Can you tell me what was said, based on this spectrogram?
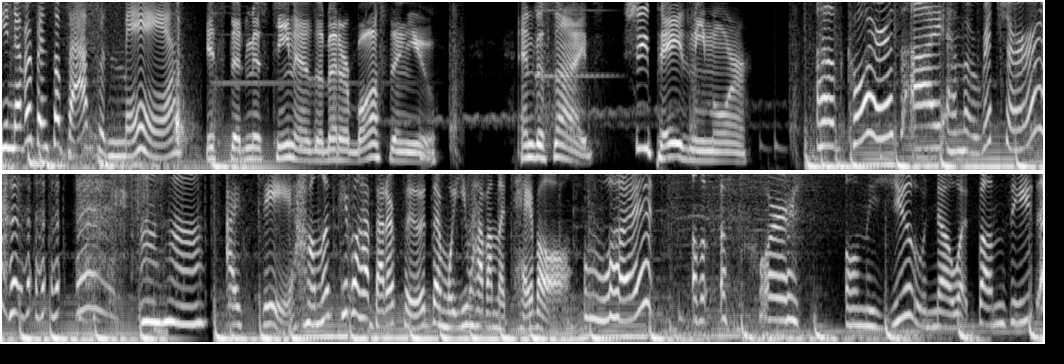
You never been so fast with me. It's that Miss Tina is a better boss than you. And besides, she pays me more. Of course, I am richer. Mm-hmm. I see. Homeless people have better food than what you have on the table. what? Although, of course, only you know what bums eat.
